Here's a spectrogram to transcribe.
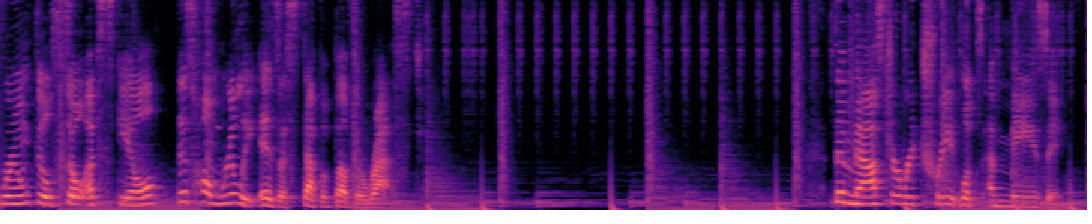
Room feels so upscale. This home really is a step above the rest. The master retreat looks amazing.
